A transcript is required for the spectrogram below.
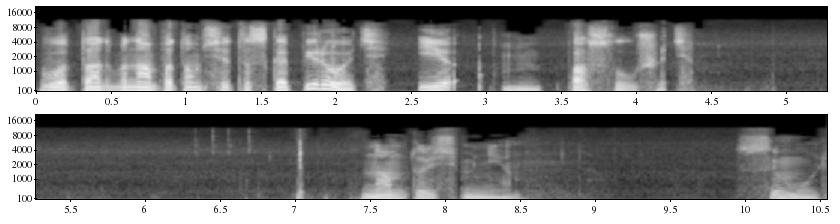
Вот, надо бы нам потом все это скопировать и послушать. Нам, то есть мне. Сымуль.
